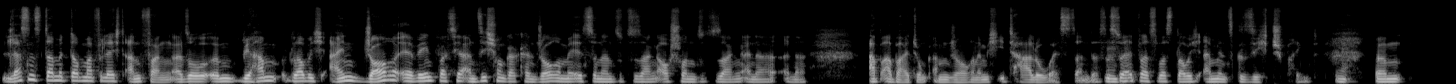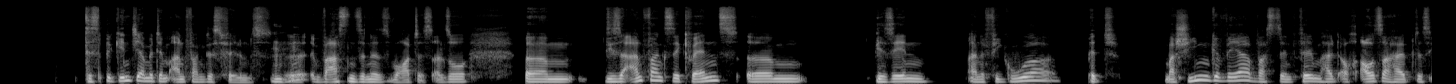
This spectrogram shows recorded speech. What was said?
lass uns damit doch mal vielleicht anfangen. Also ähm, wir haben, glaube ich, ein Genre erwähnt, was ja an sich schon gar kein Genre mehr ist, sondern sozusagen auch schon sozusagen eine, eine Abarbeitung am Genre, nämlich Italo-Western. Das ist so mhm. etwas, was, glaube ich, einem ins Gesicht springt. Ja. Ähm, das beginnt ja mit dem Anfang des Films, mhm. äh, im wahrsten Sinne des Wortes. Also ähm, diese Anfangssequenz, ähm, wir sehen eine Figur mit Maschinengewehr, was den Film halt auch außerhalb des,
